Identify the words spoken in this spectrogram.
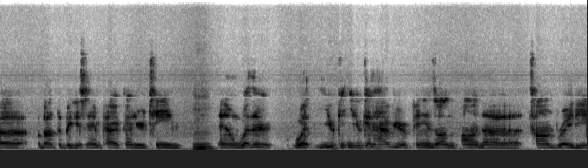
uh, about the biggest impact on your team, Mm. and whether what you can you can have your opinions on on uh, Tom Brady,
